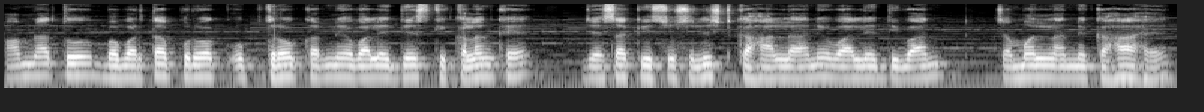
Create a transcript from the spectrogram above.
हम ना तो बबरतापूर्वक उपद्रव करने वाले देश के कलंक है, जैसा कि सोशलिस्ट कहा लाने वाले दीवान चमनलाल ने कहा है,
